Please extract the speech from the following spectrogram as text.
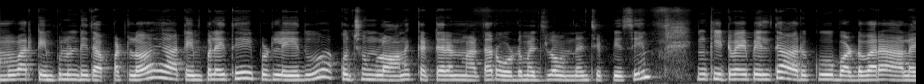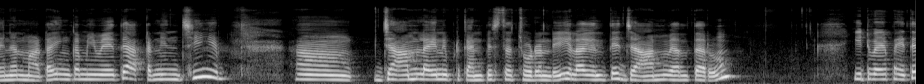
అమ్మవారి టెంపుల్ ఉండేది అప్పట్లో. ఆ టెంపుల్ అయితే ఇప్పుడు లేదు. కొంచెం లోనకి కట్టారనమాట రోడ్డు మధ్య మధ్యలో ఉందని చెప్పేసి ఇంక ఇటువైపు వెళ్తే అరకు బొడ్డవర ఆ లైన్ అనమాట ఇంకా మేమైతే అక్కడి నుంచి జామ్ లైన్ ఇప్పుడు కనిపిస్తుంది చూడండి. ఇలా వెళ్తే జామ్ వెళ్తారు. ఇటువైపు అయితే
